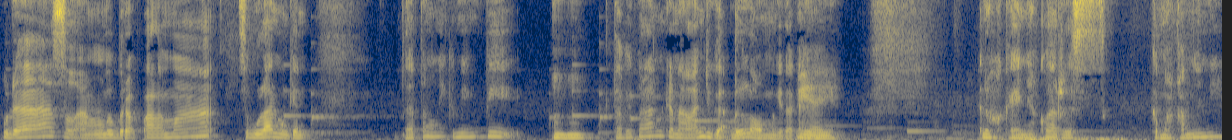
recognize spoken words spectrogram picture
Udah selang beberapa lama sebulan mungkin datang nih ke mimpi Mhm. tapi pelan kenalan juga belum gitu kan Iya iya. aduh kayaknya aku harus ke makamnya nih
